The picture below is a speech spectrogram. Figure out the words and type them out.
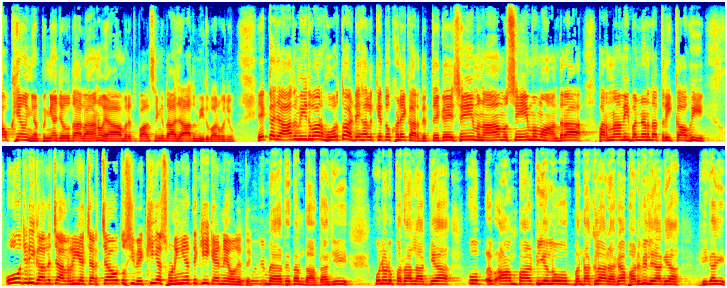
ਔਖੀਆਂ ਹੋਈਆਂ ਪਈਆਂ ਜਦੋਂ ਦਾ ਐਲਾਨ ਹੋਇਆ ਅਮਰਿਤਪਾਲ ਸਿੰਘ ਦਾ ਆਜ਼ਾਦ ਉਮੀਦਵਾਰ ਵਜੋਂ। ਇੱਕ ਆਜ਼ਾਦ ਉਮੀਦਵਾਰ ਹੋਰ ਤੁਹਾਡੇ ਹਲਕੇ ਤੋਂ ਖੜੇ ਕਰ ਦਿੱਤੇ ਗਏ। ਸੇਮ ਨਾਮ ਸੇਮ ਮੁਹਾਂਦਰਾ, ਪਰਨਾ ਵੀ ਬੰਨਣ ਦਾ ਤਰੀਕਾ ਉਹੀ। ਉਹ ਜਿਹੜੀ ਗੱਲ ਚੱਲ ਰਹੀ ਹੈ ਚਰਚਾ, ਉਹ ਤੁਸੀਂ ਵੇਖੀ ਹੈ, ਸੁਣੀ ਹੈ ਤੇ ਕੀ ਕਹਿੰਦੇ ਹੋ ਉਹਦੇ ਤੇ? ਦੇਖੋ ਜੀ, ਮੈਂ ਤੇ ਤੁਹਾਨੂੰ ਦੱਸਦਾ ਜੀ, ਉਹਨਾਂ ਨੂੰ ਪਤਾ ਲੱਗ ਗਿਆ, ਉਹ ਆਮ ਪਾਰਟੀ ਵੱਲੋਂ ਬੰਦਾ ਖਿਲਾਰਿਆ ਗਿਆ, ਫੜ ਵੀ ਲਿਆ ਗਿਆ, ਠੀਕ ਆ ਜੀ।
